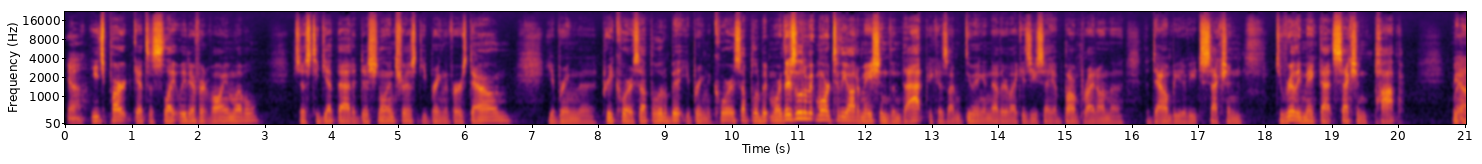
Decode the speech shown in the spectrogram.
Yeah. Each part gets a slightly different volume level just to get that additional interest. You bring the verse down, you bring the pre-chorus up a little bit, you bring the chorus up a little bit more. There's a little bit more to the automation than that because I'm doing another, like as you say, a bump right on the the downbeat of each section to really make that section pop when Yeah.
